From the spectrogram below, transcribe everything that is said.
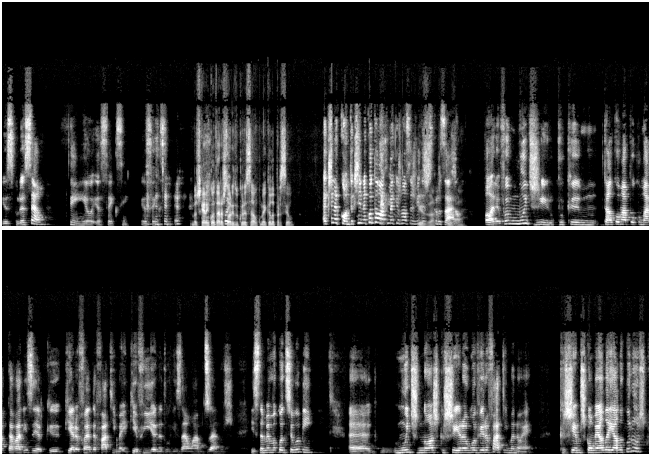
esse coração. Sim, eu, eu sei que sim. Eu sei que sim. mas querem contar a história do coração? Como é que ele apareceu? A Cristina conta, Cristina, conta lá como é que as nossas vidas exato, se cruzaram. Exato. Olha, foi muito giro, porque, tal como há pouco o Marco estava a dizer, que, que era fã da Fátima e que havia na televisão há muitos anos, isso também me aconteceu a mim. Uh, muitos de nós cresceram a ver a Fátima, não é? Crescemos com ela e ela connosco.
